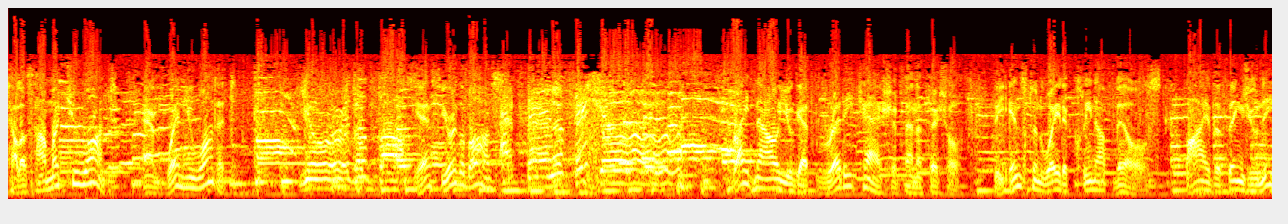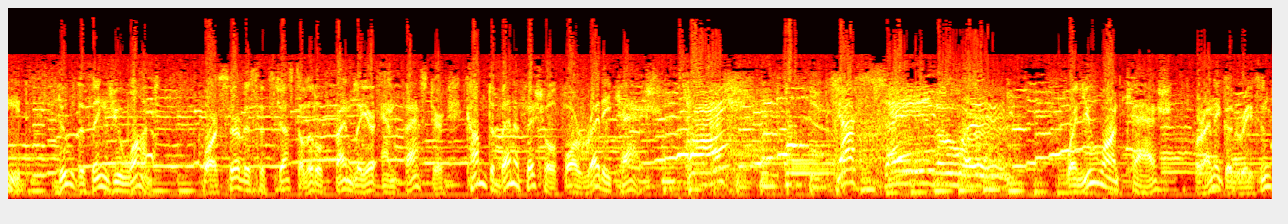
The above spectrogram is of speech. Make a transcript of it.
Tell us how much you want and when you want it. You're the boss Yes, you're the boss. at Beneficial. Right now, you get ready cash at Beneficial, the instant way to clean up bills, buy the things you need, do the things you want. For service that's just a little friendlier and faster, come to Beneficial for ready cash. Cash. Just say the word. When you want cash, for any good reason,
